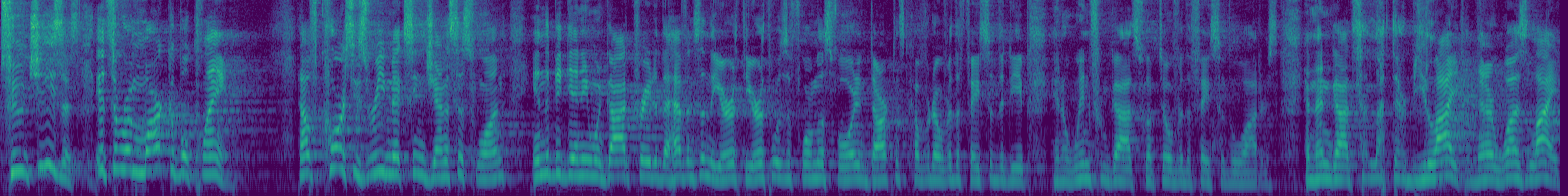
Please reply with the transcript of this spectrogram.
to Jesus. It's a remarkable claim. Now, of course, he's remixing Genesis 1. In the beginning, when God created the heavens and the earth, the earth was a formless void, and darkness covered over the face of the deep, and a wind from God swept over the face of the waters. And then God said, Let there be light, and there was light.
